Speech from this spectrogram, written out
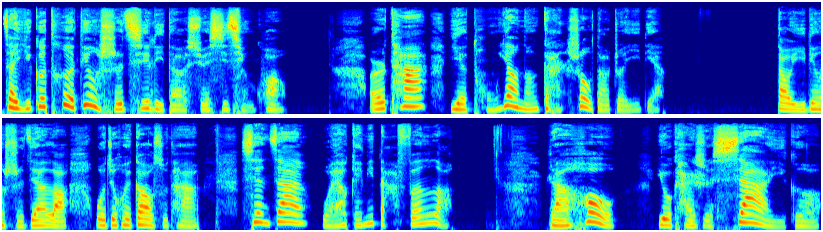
在一个特定时期里的学习情况，而他也同样能感受到这一点。到一定时间了，我就会告诉他：“现在我要给你打分了。”然后。又开始下一个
